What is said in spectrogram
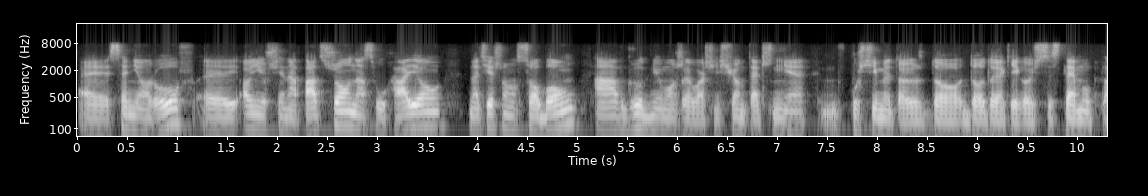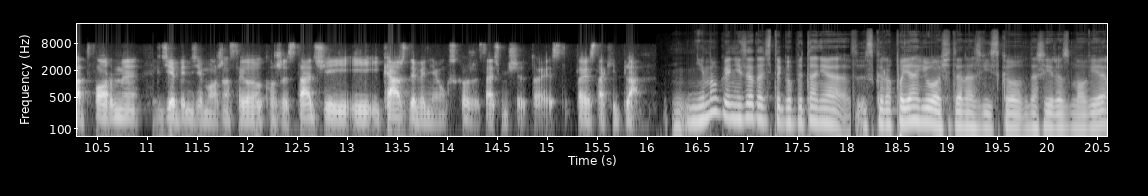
e, seniorów. E, oni już się napatrzą, nasłuchają, nacieszą sobą, a w grudniu może właśnie świątecznie wpuścimy to już do, do, do jakiegoś systemu, platformy, gdzie będzie można z tego korzystać i, i, i każdy będzie mógł skorzystać. Myślę, że to jest, to jest taki plan. Nie mogę nie zadać tego pytania, skoro pojawiło się to nazwisko w naszej rozmowie.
